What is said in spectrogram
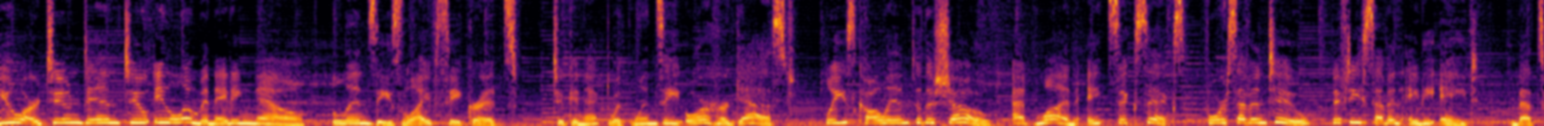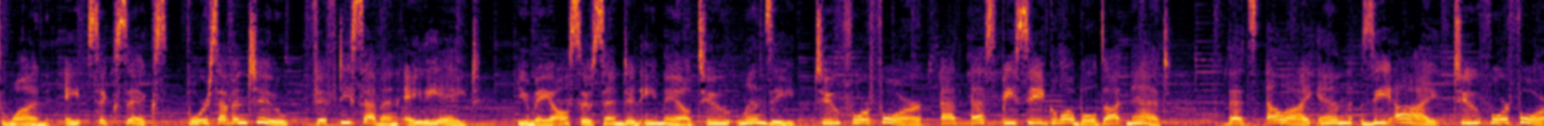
You are tuned in to Illuminating Now, Linzi's Life Secrets. To connect with Linzi or her guest, please call in to the show at 1 866 472 5788. That's 1 866 472 5788. You may also send an email to linzi244 at sbcglobal.net. That's L I N Z I 244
